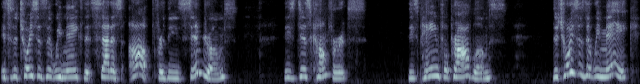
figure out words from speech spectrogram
it's the choices that we make that set us up for these syndromes, these discomforts, these painful problems, the choices that we make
